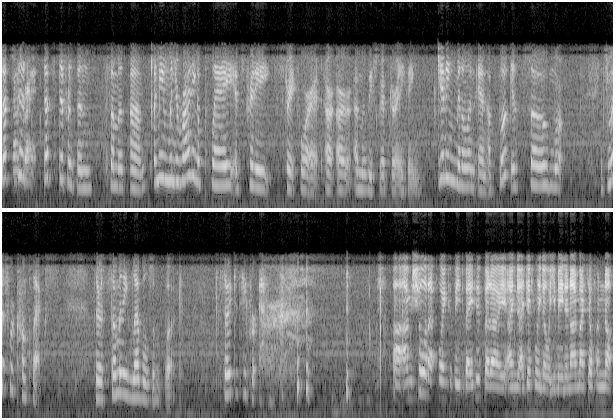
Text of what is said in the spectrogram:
that's di- that's different than some of. Um, I mean, when you're writing a play, it's pretty straightforward, or, or a movie script or anything. Beginning, middle, and end. A book is so more. It's much more complex. There's so many levels of a book, so it can take forever. uh, I'm sure that point could be debated, but I, I, I definitely know what you mean, and I myself am not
